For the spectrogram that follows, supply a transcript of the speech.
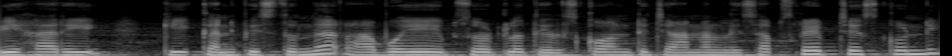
విహారీకి కనిపిస్తుందా? రాబోయే ఎపిసోడ్లో తెలుసుకోవాలంటే ఛానల్ని సబ్స్క్రైబ్ చేసుకోండి.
